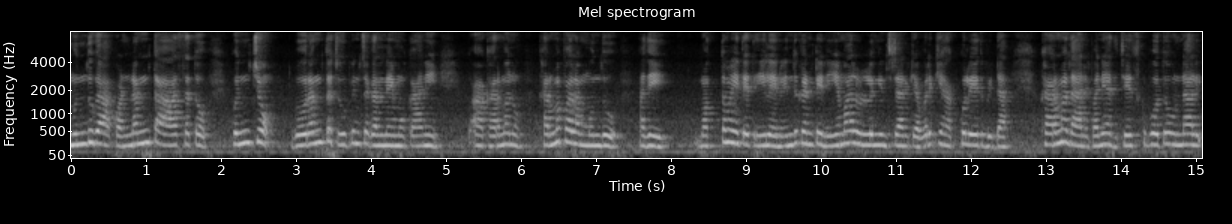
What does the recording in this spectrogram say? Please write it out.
ముందుగా కొండంత ఆశతో కొంచెం గోరంత చూపించగలనేమో కానీ ఆ కర్మను కర్మఫలం ముందు అది మొత్తం అయితే తీయలేను. ఎందుకంటే నియమాలు ఉల్లంఘించడానికి ఎవరికీ హక్కు లేదు బిడ్డ. కర్మ దాని పని అది చేసుకుపోతూ ఉండాలి.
